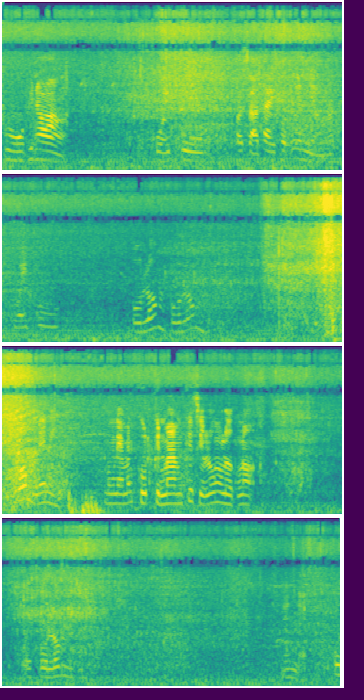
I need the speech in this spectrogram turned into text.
ปูพี่น้อง หวยปู ภาษาไทยเขาเอื้อนอย่างนะหวยปู ปูล่มปูล่มปูล่มเนี่ยนี่มึงเนี่ยมันขุดขึ้นมา มันคือสีล่งเลิกเนาะหวยปูล่มจ้ะนี่แหละปู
